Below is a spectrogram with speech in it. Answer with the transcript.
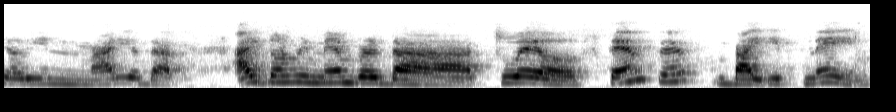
telling Mario that I don't remember the 12 tenses by its names,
